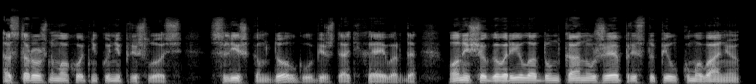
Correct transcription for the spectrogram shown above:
Осторожному охотнику не пришлось слишком долго убеждать Хейварда. Он еще говорил, а Дункан уже приступил к умыванию.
